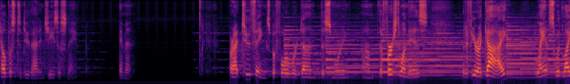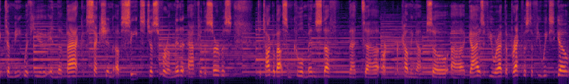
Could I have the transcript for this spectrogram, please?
Help us to do that in Jesus' name. Amen. All right, two things before we're done this morning. Um, the first one is that if you're a guy Lance would like to meet with you in the back section of seats just for a minute after the service to talk about some cool men's stuff that uh, are, are, coming up. So, uh, guys, if you were at the breakfast a few weeks ago,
